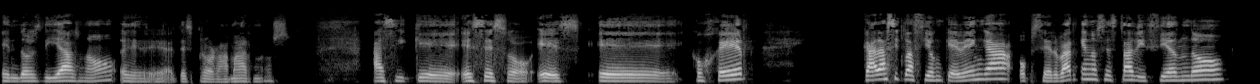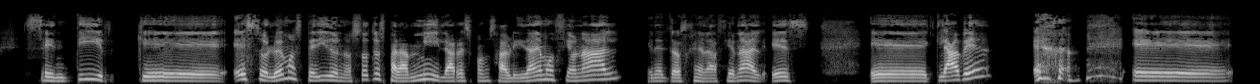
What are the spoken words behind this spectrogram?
en dos días, ¿no? Eh, desprogramarnos. Así que es eso, es coger cada situación que venga, observar qué nos está diciendo, sentir que eso lo hemos pedido nosotros. Para mí, la responsabilidad emocional en el transgeneracional es eh, clave. eh,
